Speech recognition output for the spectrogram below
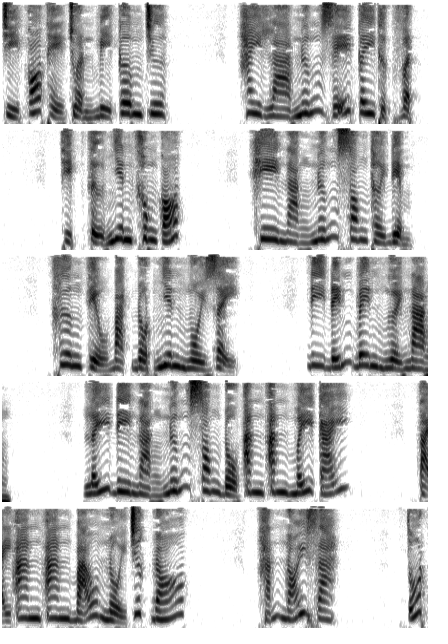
Chỉ có thể chuẩn bị cơm chưa. Hay là nướng rễ cây thực vật. Thịt tự nhiên không có. Khi nàng nướng xong thời điểm. Khương Tiểu Bạch đột nhiên ngồi dậy. Đi đến bên người nàng. Lấy đi nàng nướng xong đồ ăn ăn mấy cái. Tại An An bão nổi trước đó. Hắn nói ra. Tốt.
